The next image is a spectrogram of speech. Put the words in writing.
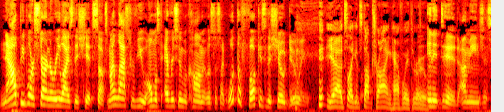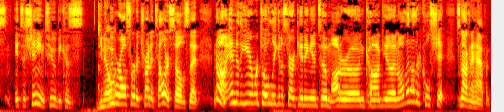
Now people are starting to realize this shit sucks. My last review, almost every single comment was just like, "What the fuck is this show doing?" yeah, it's like it stopped trying halfway through. and it did. I mean, just it's a shame too because You know, we were all sort of trying to tell ourselves that no, end of the year we're totally going to start getting into Madara and Kaguya and all that other cool shit. It's not going to happen.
